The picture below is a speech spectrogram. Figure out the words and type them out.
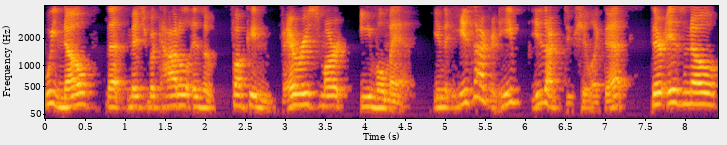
we know that mitch mcconnell is a fucking very smart evil man. You know he's not gonna he, he's not gonna do shit like that. There is no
